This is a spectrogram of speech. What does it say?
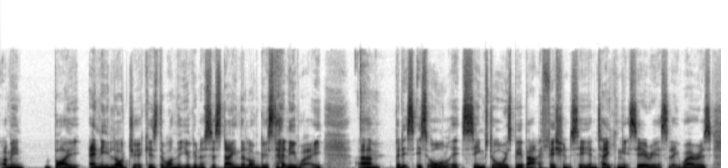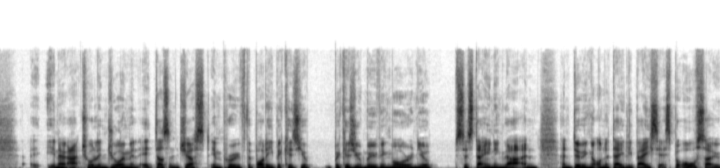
I mean by any logic is the one that you're going to sustain the longest anyway. Um, but it's it's all it seems to always be about efficiency and taking it seriously whereas you know actual enjoyment it doesn't just improve the body because you're because you're moving more and you're sustaining that and and doing it on a daily basis but also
